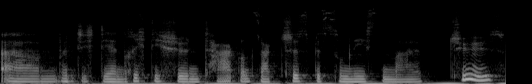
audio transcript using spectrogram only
ähm, wünsche ich dir einen richtig schönen Tag und sag Tschüss bis zum nächsten Mal. Tschüss.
